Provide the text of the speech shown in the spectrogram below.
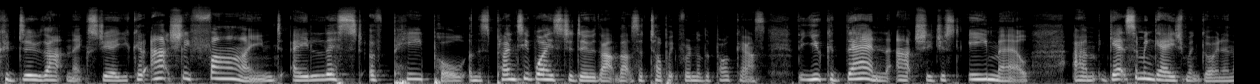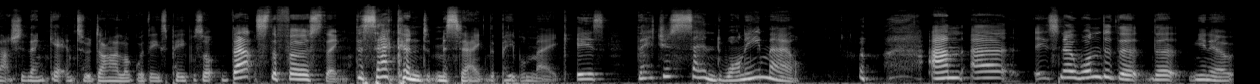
could do that next year. You could actually find a list of people, and there's plenty of ways to do that. That's a topic for another podcast. That you could then actually just email, um, get some engagement going, and actually then get into a dialogue with these people. So that's the first thing. The second mistake that people make is they just send one email. and uh, it's no wonder that that you know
